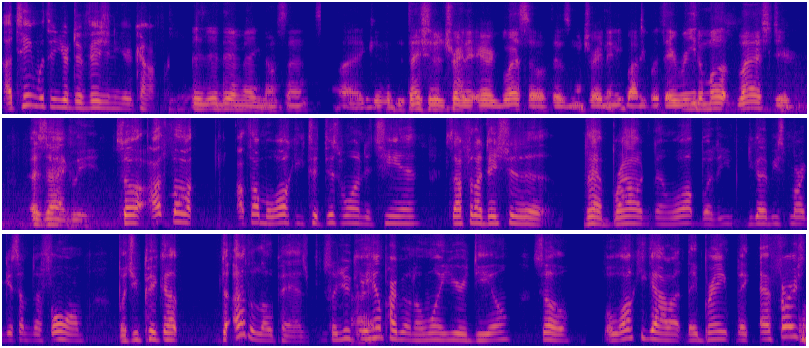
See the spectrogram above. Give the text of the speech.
a team within your division in your conference. It, it didn't make no sense. Like they should have traded Eric Bledsoe if they was going to trade anybody, but they read him up last year. Exactly. So I thought I thought Milwaukee took this one to chin. So I feel like they should have let Brogdon walk, but you, you got to be smart, get something for him. But you pick up the other Lopez, so you get right. him probably on a one year deal. So Milwaukee got they bring they, at first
